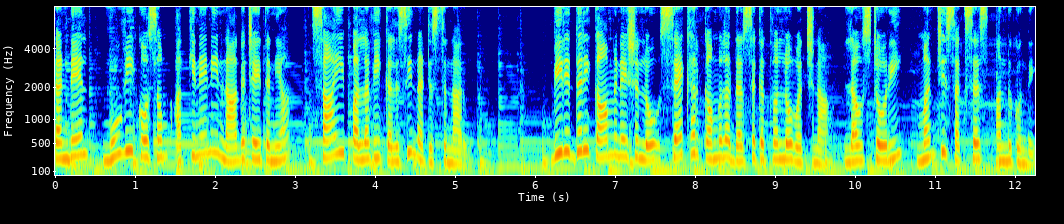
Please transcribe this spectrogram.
తండేల్ మూవీ కోసం అక్కినేని నాగచైతన్య సాయి పల్లవి కలిసి నటిస్తున్నారు. వీరిద్దరి కాంబినేషన్లో శేఖర్ కమ్ముల దర్శకత్వంలో వచ్చిన లవ్ స్టోరీ మంచి సక్సెస్ అందుకుంది.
